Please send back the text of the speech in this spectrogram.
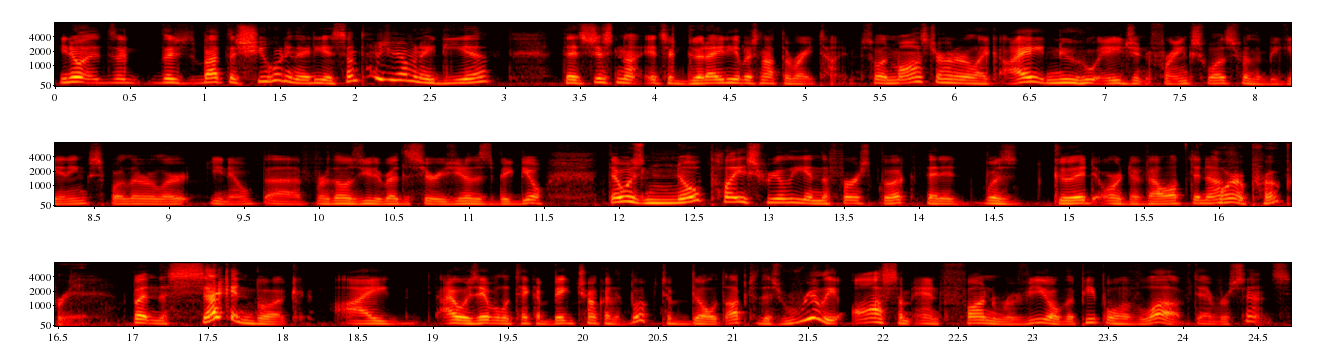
you know, it's a, there's about the shoehorning idea. Sometimes you have an idea that's just not. It's a good idea, but it's not the right time. So in Monster Hunter, like I knew who Agent Franks was from the beginning. Spoiler alert. You know, uh, for those of you that read the series, you know this is a big deal. There was no place really in the first book that it was good or developed enough. or appropriate. But in the second book, I I was able to take a big chunk of the book to build up to this really awesome and fun reveal that people have loved ever since.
